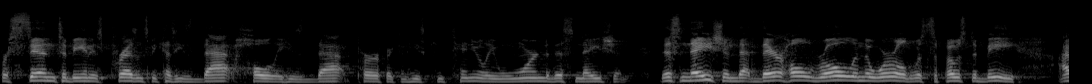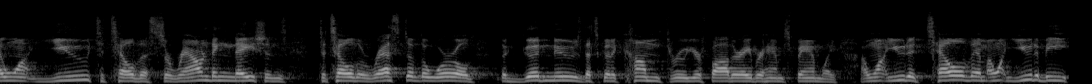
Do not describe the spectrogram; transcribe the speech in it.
for sin to be in his presence because he's that holy, he's that perfect, and he's continually warned this nation this nation that their whole role in the world was supposed to be. I want you to tell the surrounding nations, to tell the rest of the world the good news that's going to come through your father Abraham's family. I want you to tell them, I want you to be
